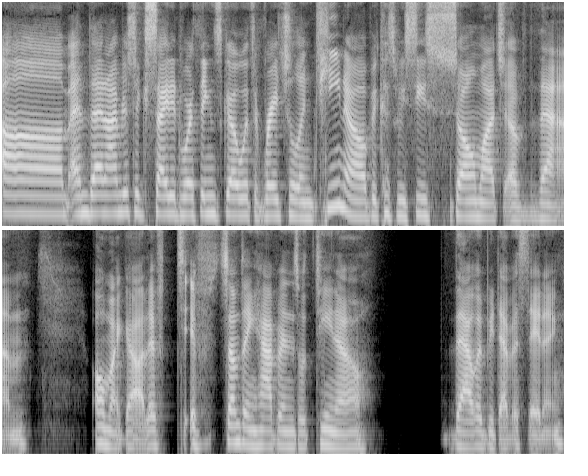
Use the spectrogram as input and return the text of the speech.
um and then i'm just excited where things go with rachel and tino because we see so much of them. Oh my god if if something happens with tino that would be devastating.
